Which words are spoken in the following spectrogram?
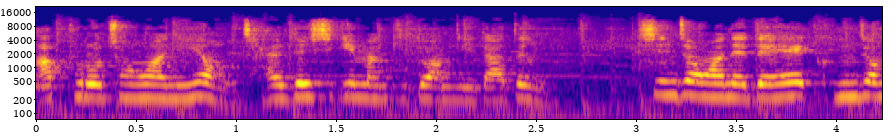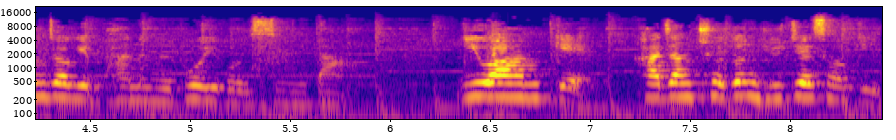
앞으로 정환이 형 잘 되시기만 기도합니다 등 신정환에 대해 긍정적인 반응을 보이고 있습니다. 이와 함께 가장 최근 유재석이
